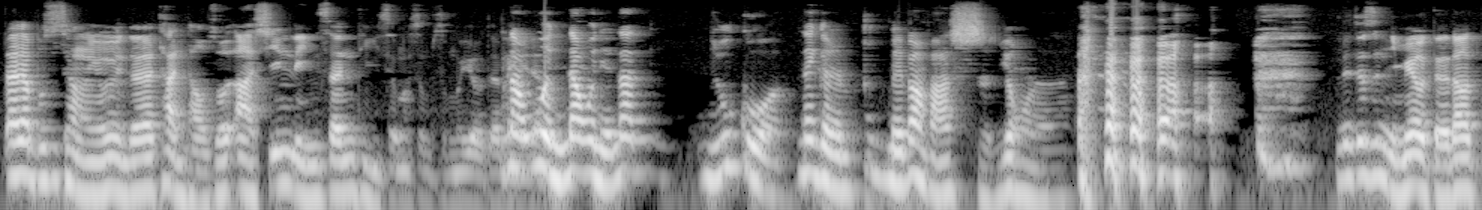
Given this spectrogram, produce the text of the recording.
大家不是常常永远都在探讨说啊，心灵、身体什么什么什么有的。那问那问题，那如果那个人不没办法使用了，那就是你没有得到，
